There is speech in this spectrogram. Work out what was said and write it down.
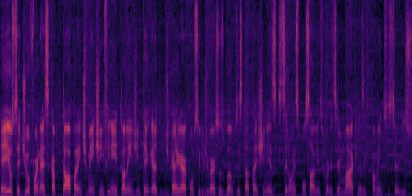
e o CDO fornece capital aparentemente infinito, além de, de carregar consigo diversos bancos estatais chineses que serão responsáveis por fornecer máquinas, equipamentos e serviços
